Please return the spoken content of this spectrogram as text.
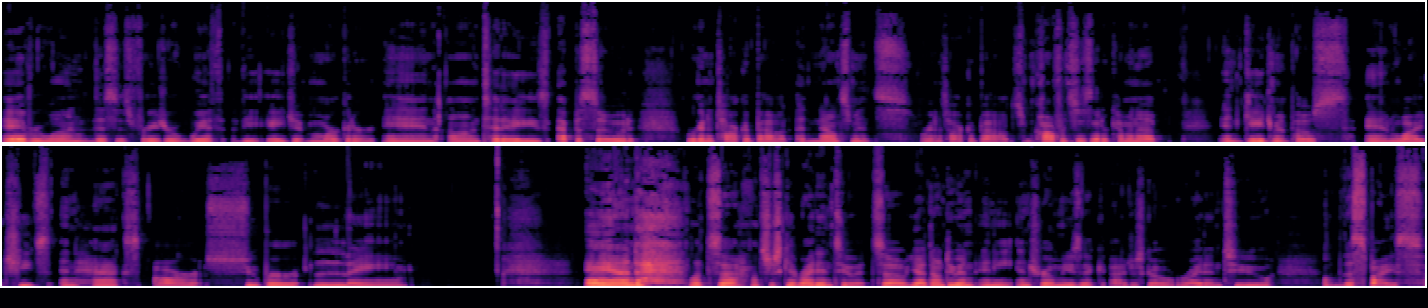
Hey everyone, this is Fraser with the Agent Marketer, and on today's episode, we're going to talk about announcements. We're going to talk about some conferences that are coming up, engagement posts, and why cheats and hacks are super lame. And let's uh, let's just get right into it. So yeah, don't do any intro music. I just go right into the spice.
